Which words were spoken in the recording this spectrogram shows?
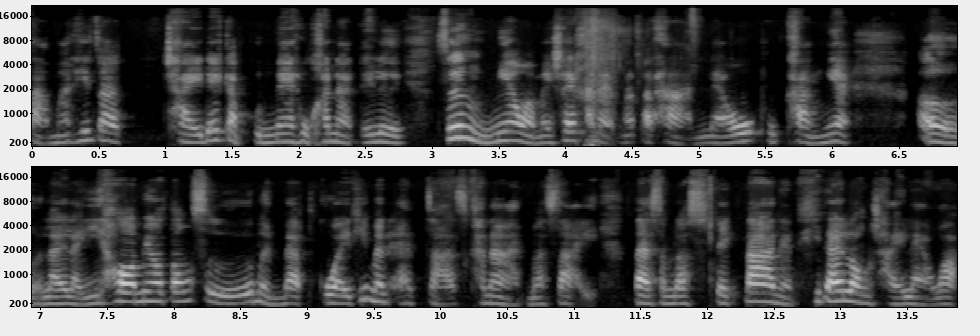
สามารถที่จะใช้ได้กับคุณแม่ทุกขนาดได้เลย ซึ่งเมี่ยวอะไม่ใช่ขนาดมาตรฐานแล้วทุกครั้งเนี่ยเออหลาย ๆ ยี่ห้อเมี่ยวต้องซื้อเหมือนแบบกลวยที่มัน adjust ขนาดมาใส่ แต่สำหรับ Spectra เนี่ยที่ได้ลองใช้แล้วอะ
